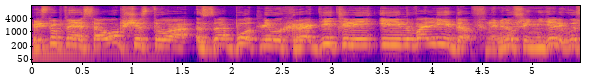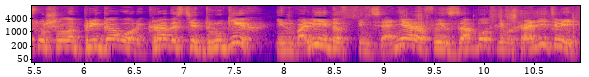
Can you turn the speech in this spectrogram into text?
Преступное сообщество заботливых родителей и инвалидов на минувшей неделе выслушало приговоры к радости других инвалидов, пенсионеров и заботливых родителей,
